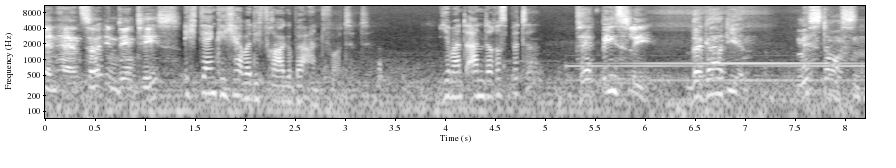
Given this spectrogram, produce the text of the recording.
Enhancer in den Tees? Ich denke, ich habe die Frage beantwortet. Jemand anderes bitte? Ted Beasley, The Guardian. Miss Dawson,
